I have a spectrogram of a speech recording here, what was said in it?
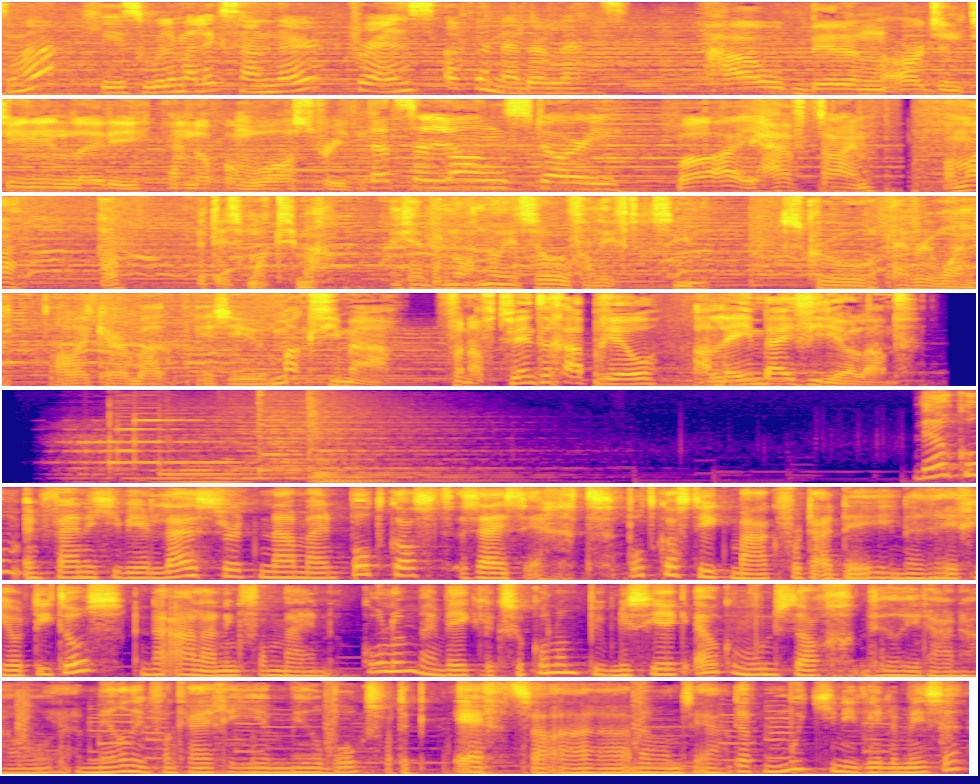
Maxima. He is Willem Alexander, Prince of the Netherlands. How did an Argentinian lady end up on Wall Street? That's a long story. Well, I have time. Mama, Oh, het is Maxima. ik heb er nog nooit zo verliefd gezien. Screw everyone. All I care about is you. Maxima. Vanaf 20 april alleen bij Videoland. Welkom en fijn dat je weer luistert naar mijn podcast Zij Zegt. Podcast die ik maak voor het AD in de regio Titels. Naar aanleiding van mijn column, mijn wekelijkse column, publiceer ik elke woensdag. Wil je daar nou ja, een melding van krijgen in je mailbox? Wat ik echt zou aanraden, want ja, dat moet je niet willen missen.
